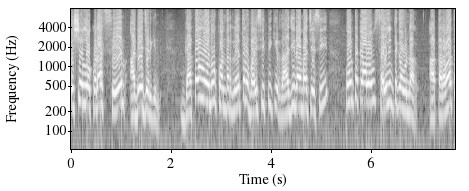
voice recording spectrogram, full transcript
విషయంలో కూడా సేమ్ అదే జరిగింది. గతంలోనూ కొందరు నేతలు వైసీపీకి రాజీనామా చేసి కొంతకాలం సైలెంట్గా ఉన్నారు. ఆ తర్వాత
